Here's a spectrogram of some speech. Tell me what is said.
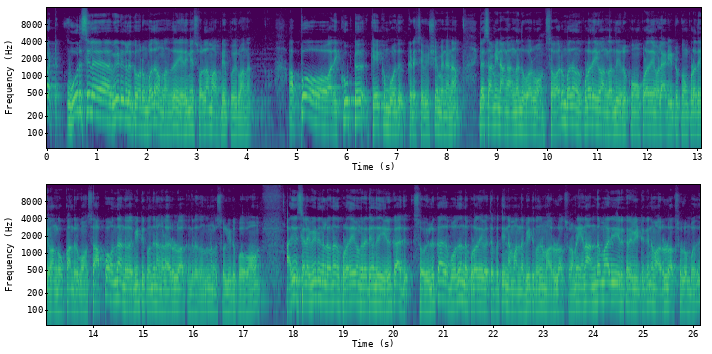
பட் ஒரு சில வீடுகளுக்கு வரும்போது அவங்க வந்து எதுவுமே சொல்லாமல் அப்படியே போயிடுவாங்க. அப்போது அதை கூப்பிட்டு கேட்கும்போது கிடைச்ச விஷயம் என்னென்னா இல்லை சாமி நாங்கள் அங்கேருந்து வருவோம். ஸோ வரும்போது அந்த குலதெய்வம் அங்கே வந்து இருக்கும் குலதெய்வம் விளையாடிட்டு இருக்கோம் குலதெய்வம் அங்கே உட்காந்துருக்கோம் ஸோ அப்போ வந்து அந்த வீட்டுக்கு வந்து நாங்கள் அருள்வாக்குங்கிறது வந்து நாங்கள் சொல்லிட்டு போவோம். அதே சில வீடுகளில் வந்து அந்த குலதெய்வங்கிறதே வந்து இருக்காது ஸோ இருக்காத போது அந்த குலதெய்வத்தை பற்றி நம்ம அந்த வீட்டுக்கு வந்து நம்ம அருள்வாக்கு சொல்ல முடியும். ஏன்னா அந்த மாதிரி இருக்கிற வீட்டுக்கு நம்ம அருள்வாக்கு சொல்லும்போது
